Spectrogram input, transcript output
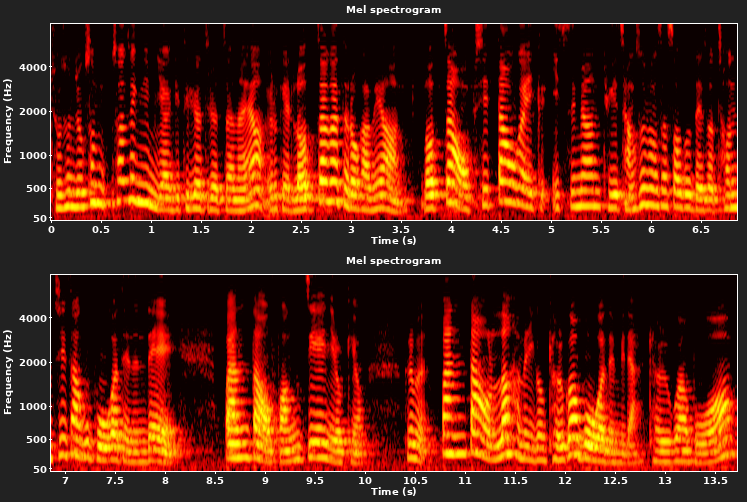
조선족 선, 생님 이야기 들려드렸잖아요. 이렇게 러자가 들어가면 러자 없이 따오가 있, 으면 뒤에 장소명사 써도 돼서 전치사고 보호가 되는데 빤다오 방지엔 이렇게요. 그러면 빤따올러 하면 이건 결과보호가 됩니다. 결과보호.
